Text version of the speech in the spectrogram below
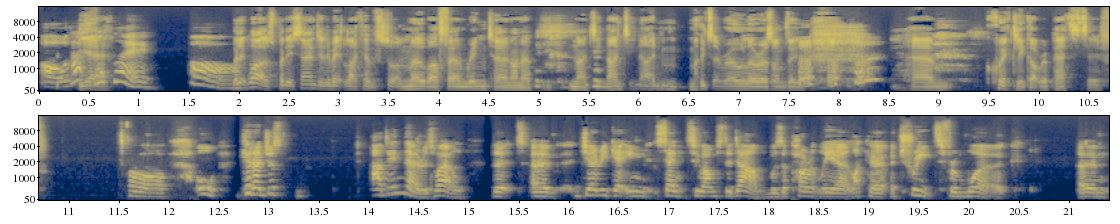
Oh, that's Yeah. lovely. Oh. Well, it was, but it sounded a bit like a sort of mobile phone ringtone on a 1999 Motorola or something. Um, quickly got repetitive. Oh, oh, can I just add in there as well that um, Jerry getting sent to Amsterdam was apparently a, like a, a treat from work um,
